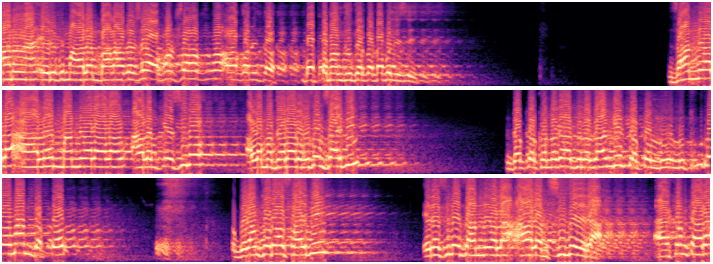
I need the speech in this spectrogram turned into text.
মানে না, এরকম আলেম বাংলাদেশে এখন অগণিত, বর্তমান যুগের কথা বলেছি। জাননেওয়ালা আলেম, মাননেওয়ালা আলেম কে ছিল? আল্লাহ Delwar Hossain Sayeedi. Doctor Khondoker Abdullah Jahangir, doctor Rahman, doctor Golam Sarwar Sayeedi. এরা ছিল জাননেওয়ালা আলেম, ছিল এরা। এখন কারা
